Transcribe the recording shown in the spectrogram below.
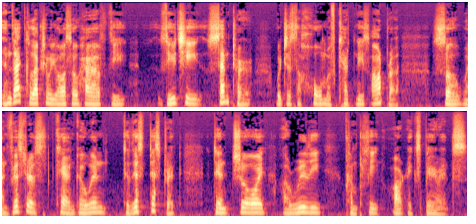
In that collection, we also have the Xiqu Center, which is the home of Cantonese opera. So when visitors can go into this district to enjoy a really complete art experience.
